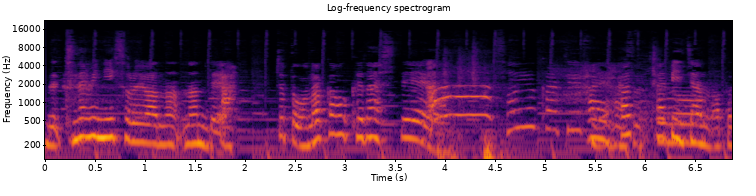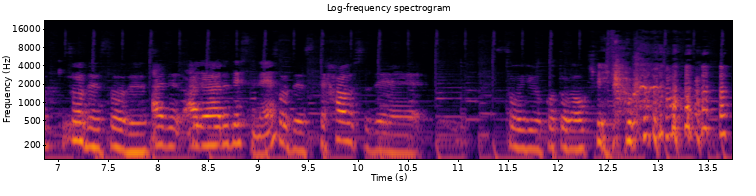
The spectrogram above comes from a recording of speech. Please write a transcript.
でちなみにそれはな、なんで？あ、ちょっとお腹を下して、あいう感じですね。はいはい、パピーちゃんの時。そうです、そうです。ある、あるあるですね。そうです。で、ハウスで、そういうことが起きていたことが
